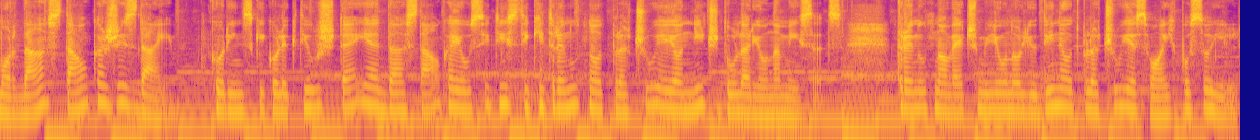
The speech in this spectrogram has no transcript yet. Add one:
Morda stavka že zdaj. Korinski kolektiv šteje, da stavkajo vsi tisti, ki trenutno odplačujejo nič dolarjev na mesec. Trenutno več milijonov ljudi ne odplačuje svojih posojil.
